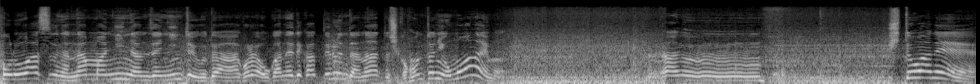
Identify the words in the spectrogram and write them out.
フォロワー数が何万人何千人ということは、これはお金で買ってるんだなとしか本当に思わないもん。あの人はね、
